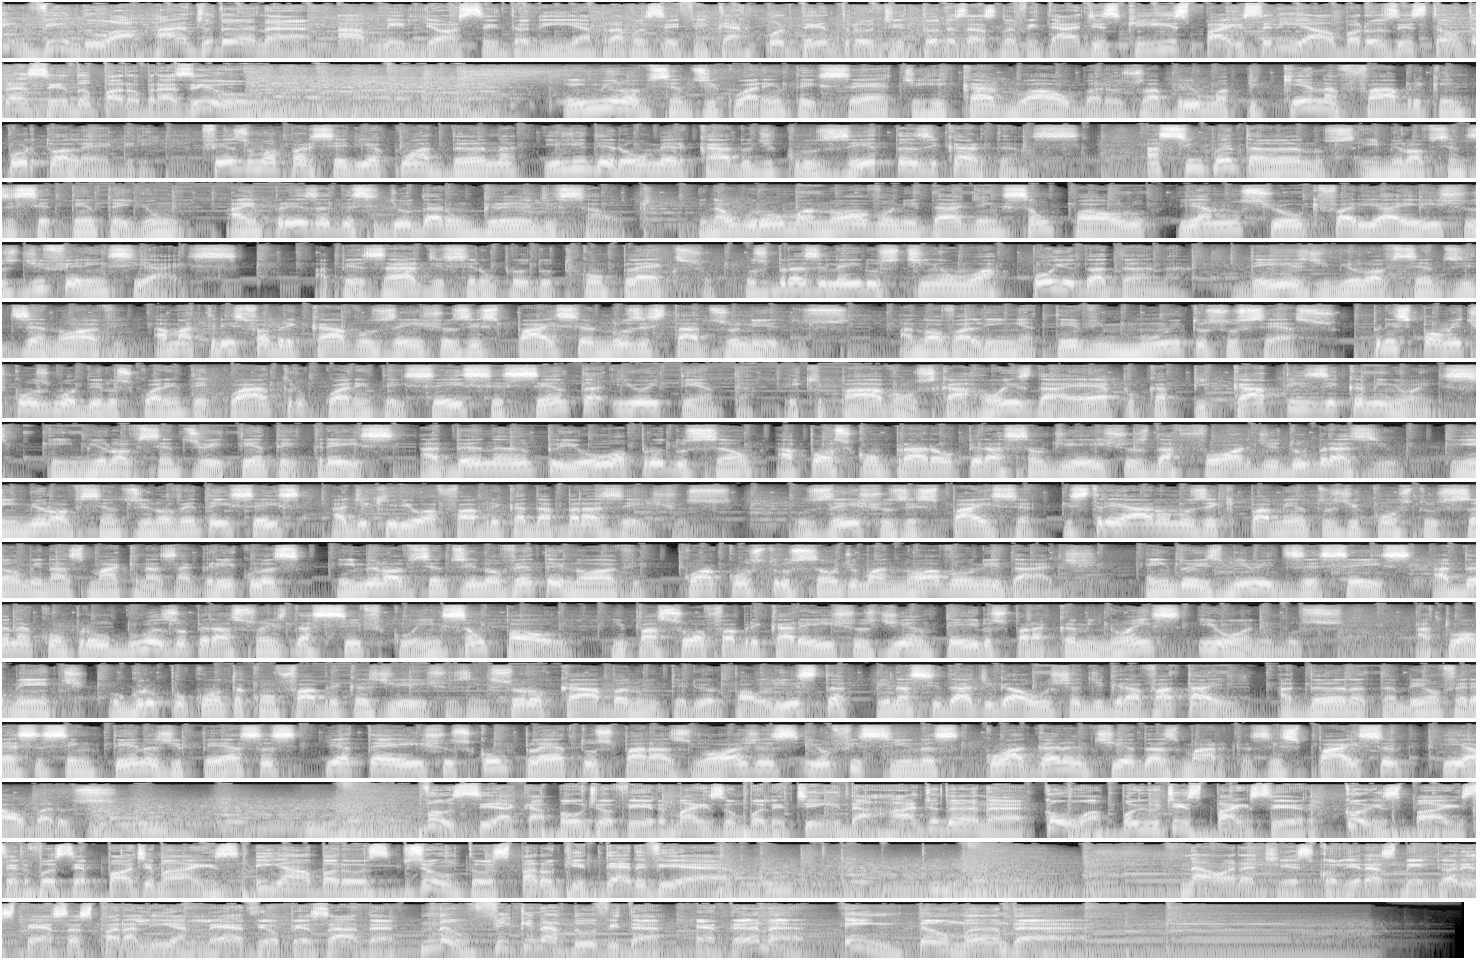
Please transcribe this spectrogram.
Bem-vindo à Rádio Dana, a melhor sintonia para você ficar por dentro de todas as novidades que Spicer e Álvaros estão trazendo para o Brasil. Em 1947, Ricardo Álvaros abriu uma pequena fábrica em Porto Alegre. Fez uma parceria com a Dana e liderou o mercado de cruzetas e cardãs. Há 50 anos, em 1971, a empresa decidiu dar um grande salto. Inaugurou uma nova unidade em São Paulo e anunciou que faria eixos diferenciais. Apesar de ser um produto complexo, os brasileiros tinham o apoio da Dana. Desde 1919, a matriz fabricava os eixos Spicer nos Estados Unidos. A nova linha teve muito sucesso, principalmente com os modelos 44, 46, 60 e 80. Equipavam os carrões da época, picapes e caminhões. Em 1983, a Dana ampliou a produção após comprar a operação de eixos da Ford do Brasil. E em 1996, adquiriu a fábrica da Braseixos. Os eixos Spicer estrearam nos equipamentos de construção e nas máquinas agrícolas em 1999, com a construção de uma nova unidade. Em 2016, a Dana comprou duas operações da Cifco em São Paulo e passou a fabricar eixos dianteiros para caminhões e ônibus. Atualmente, o grupo conta com fábricas de eixos em Sorocaba, no interior paulista, e na cidade gaúcha de Gravataí. A Dana também oferece centenas de peças e até eixos completos para as lojas e oficinas, com a garantia das marcas Spicer e Álvaros. Você acabou de ouvir mais um boletim da Rádio Dana, com o apoio de Spicer. Com Spicer você pode mais e Álvaros, juntos para o que der e vier. Na hora de escolher as melhores peças para linha leve ou pesada, não fique na dúvida. É Dana? Então manda!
